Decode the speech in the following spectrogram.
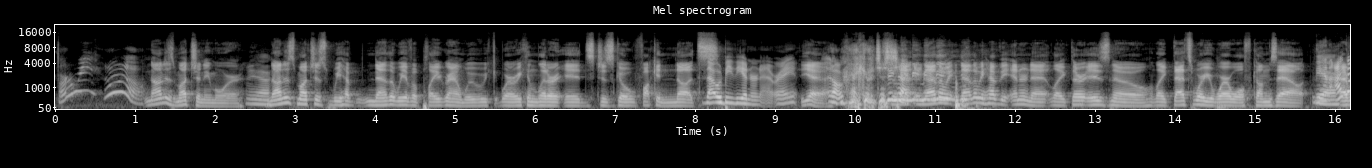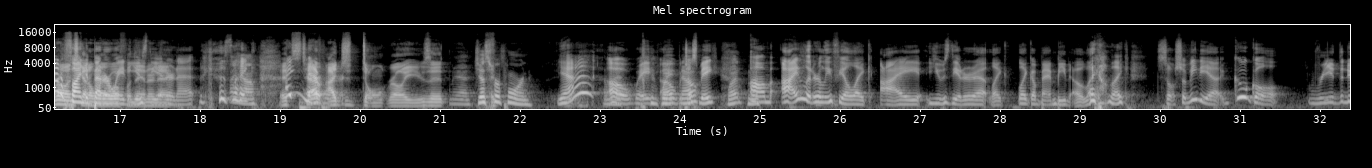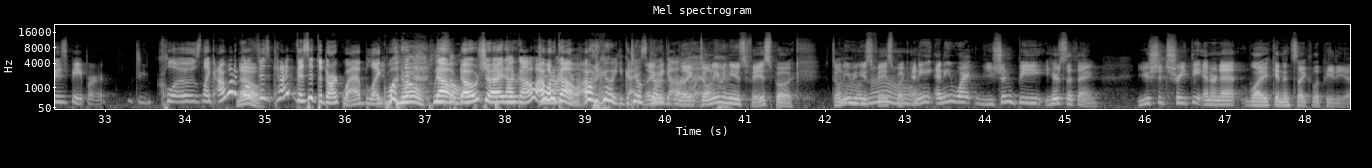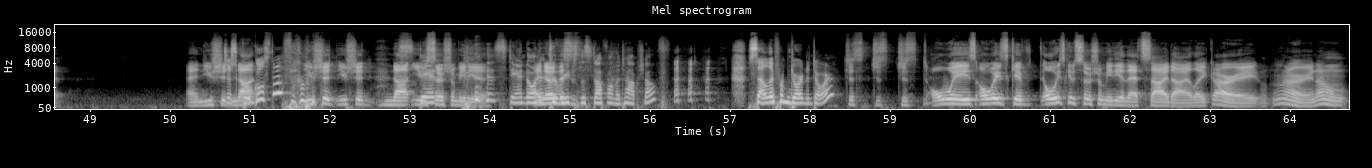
Are we? I don't as much anymore. Yeah. Not as much as we have now that we have a playground where we where we can let our ids just go fucking nuts. That would be the internet, right? yeah. Okay, good. Just now, checking. now that we now that we have the internet, like there is no like that's where your werewolf comes out. Man, Yeah. I gotta Everyone's find got a a better way to on the use the internet. internet because, like, know. It's I terrible. never. I just don't really use it. Yeah, just for porn. yeah. Oh wait. Wait, oh, no? just me. What? No. Um, I literally feel like I use the internet like like a bambino. Like I'm like social media, Google, read the newspaper. d- Close like I want to No. go visit. Can I visit the dark web? Like what? No, please no, don't. no. Should I not Do- go? do I want to not go. go. I want to go. You guys, Don't here go we to go. Like don't even use Facebook. Don't even Oh, use Facebook. Any anywhere you shouldn't be. Here's the thing. You should treat the internet like an encyclopedia. And you should Just not Google stuff. you should you should not use social media. Stand on I it to reach is- the stuff on the top shelf. Sell it from door to door. just just just always always give always give social media that side eye like all right all right i don't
